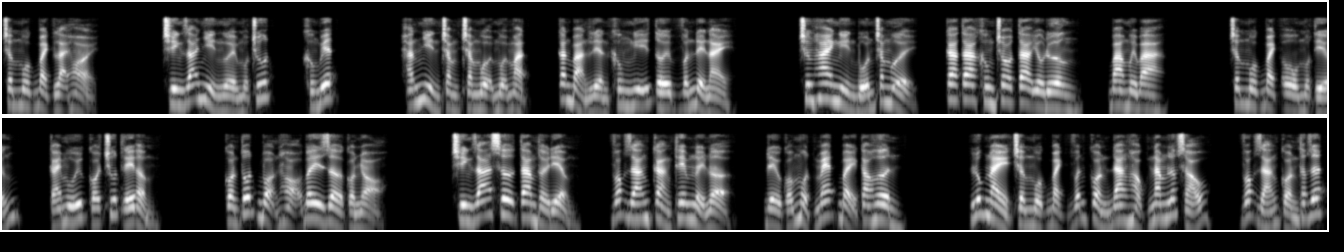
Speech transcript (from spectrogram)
Trầm mục bạch lại hỏi. Trình giã nhìn người một chút, không biết. Hắn nhìn chằm chằm muội muội mặt, căn bản liền không nghĩ tới vấn đề này. chương 2410, ca ta không cho ta yêu đương, 33. Trầm mục bạch ồ một tiếng, cái mũi có chút thế ẩm. Còn tốt bọn họ bây giờ còn nhỏ. Trình giã sơ tam thời điểm, vóc dáng càng thêm nảy nở, đều có 1 mét 7 cao hơn. Lúc này Trầm Mục Bạch vẫn còn đang học năm lớp 6, vóc dáng còn thấp rất.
